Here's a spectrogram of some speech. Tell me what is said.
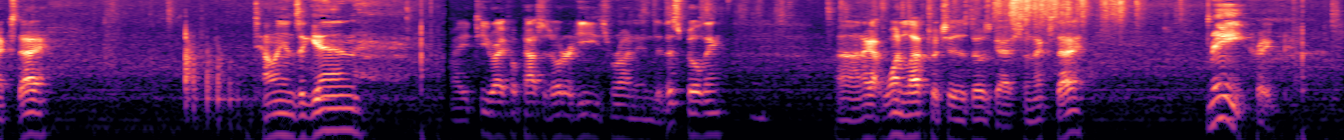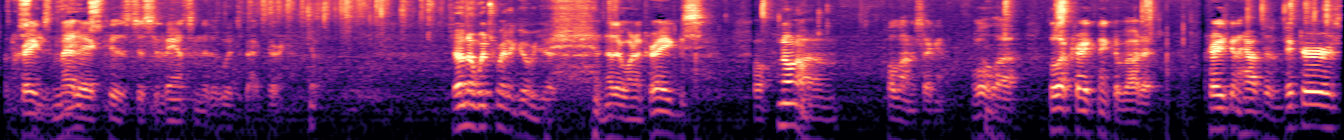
Next day. Italians again. My AT rifle passes order. He's run into this building. Uh, and I got one left, which is those guys. So next day. Me. Craig. Craig's medic is just advanced into the woods back there. Yep. Don't know which way to go yet. Another one of Craig's. No, no. Um, hold on a second. We'll uh, we'll let Craig think about it. Craig's gonna have the Vickers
